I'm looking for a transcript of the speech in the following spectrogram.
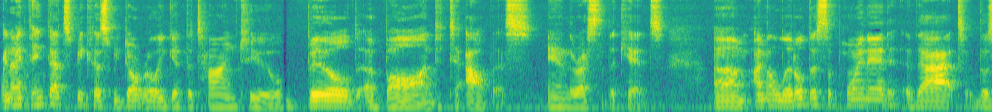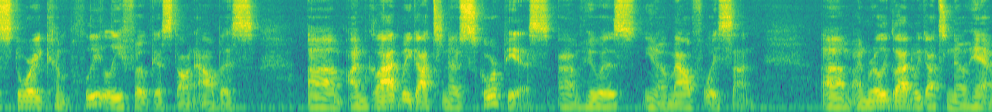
and I think that's because we don't really get the time to build a bond to Albus and the rest of the kids. Um, I'm a little disappointed that the story completely focused on Albus. Um, I'm glad we got to know Scorpius, um, who is, you know, Malfoy's son. Um, I'm really glad we got to know him.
